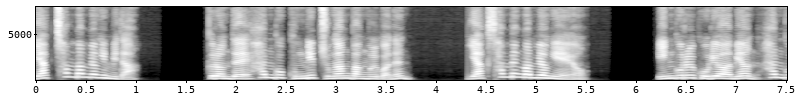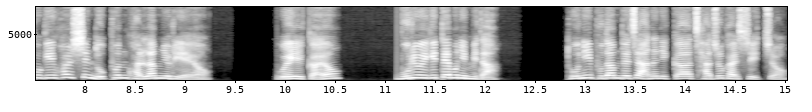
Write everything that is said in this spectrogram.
약 천만 명입니다. 그런데 한국 국립중앙박물관은 약 300만 명이에요. 인구를 고려하면 한국이 훨씬 높은 관람률이에요. 왜일까요? 무료이기 때문입니다. 돈이 부담되지 않으니까 자주 갈 수 있죠.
